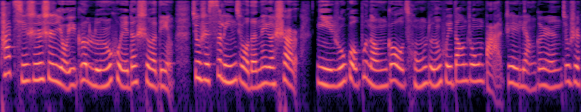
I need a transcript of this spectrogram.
它其实是有一个轮回的设定，就是四零九的那个事儿，你如果不能够从轮回当中把这两个人，就是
